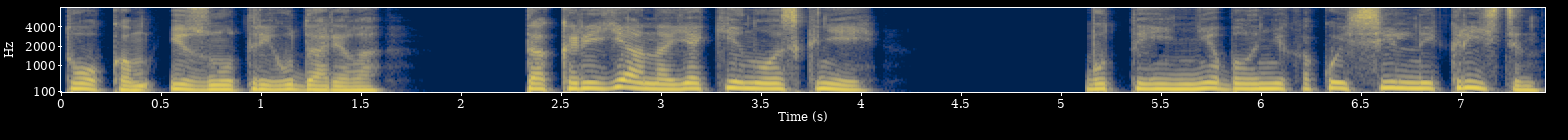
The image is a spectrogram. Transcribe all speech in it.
током изнутри ударило. Так рьяно я кинулась к ней будто и не было никакой сильной Кристин,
